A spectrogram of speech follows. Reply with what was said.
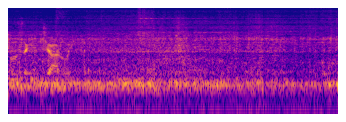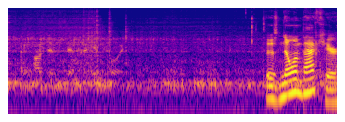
Losing Charlie. Hunter center deployed. There's no one back here.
